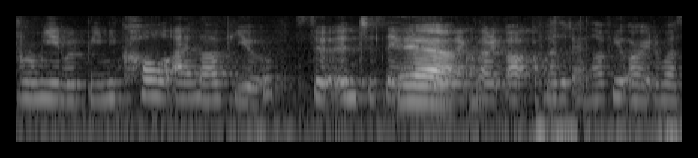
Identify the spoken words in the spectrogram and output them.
for me it would be Nicole, I love you. So and to say yeah. that like, oh, was it I love you or it was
